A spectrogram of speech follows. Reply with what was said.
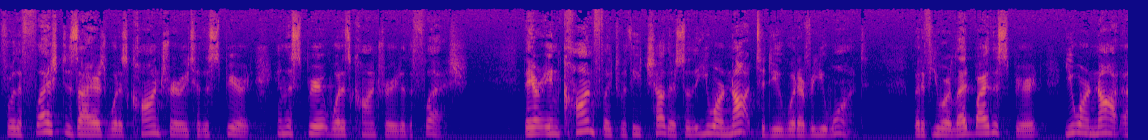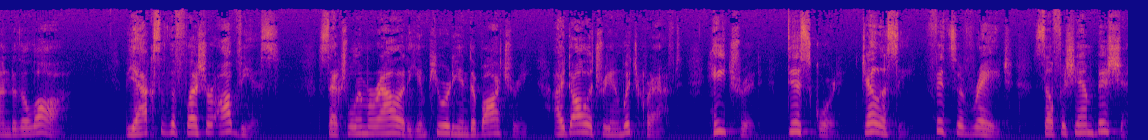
For the flesh desires what is contrary to the Spirit, and the Spirit what is contrary to the flesh. They are in conflict with each other so that you are not to do whatever you want. But if you are led by the Spirit, you are not under the law. The acts of the flesh are obvious sexual immorality, impurity and debauchery, idolatry and witchcraft, hatred, discord, jealousy, fits of rage, selfish ambition,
